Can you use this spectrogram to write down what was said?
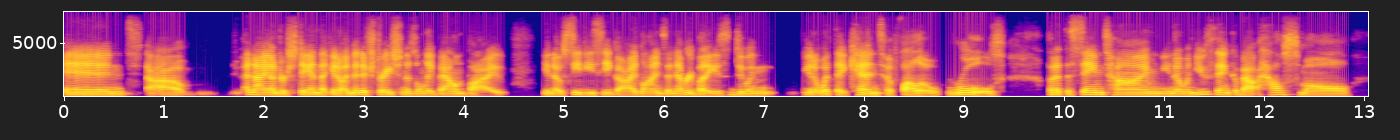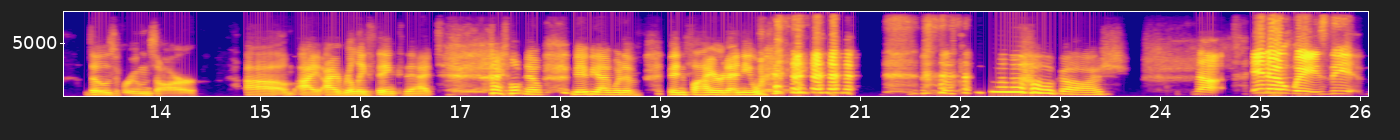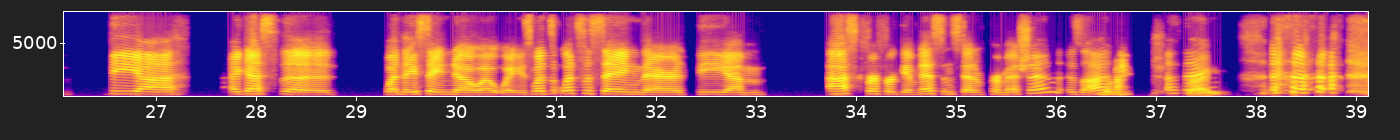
And um, and i understand that you know administration is only bound by you know cdc guidelines and everybody's doing you know what they can to follow rules. But at the same time you know when you think about how small those rooms are um, I, I really think that I don't know, maybe I would have been fired anyway. oh gosh. No, it outweighs the the uh I guess the when they say no outweighs. What's what's the saying there? The um ask for forgiveness instead of permission. Is that right. a thing? Right.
